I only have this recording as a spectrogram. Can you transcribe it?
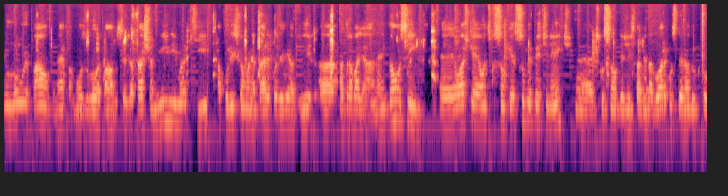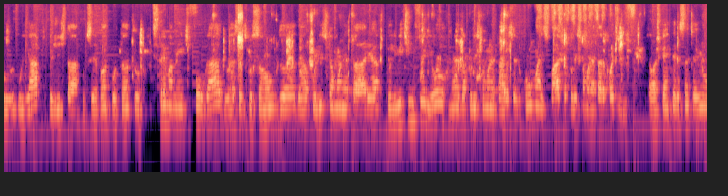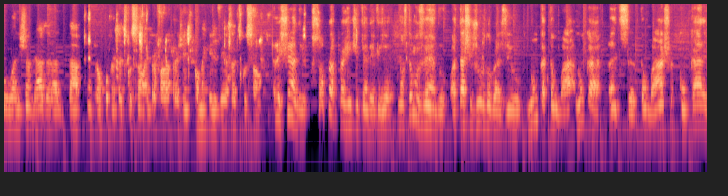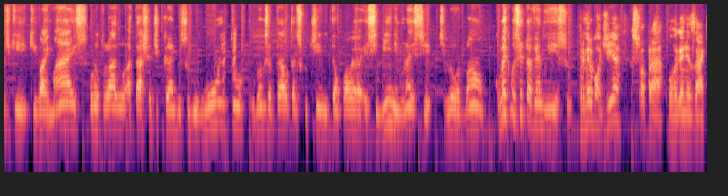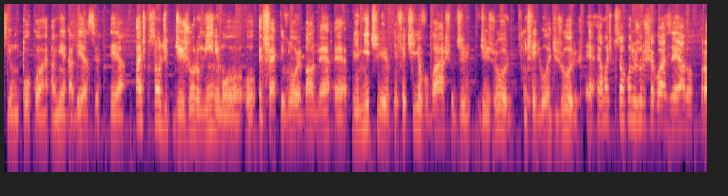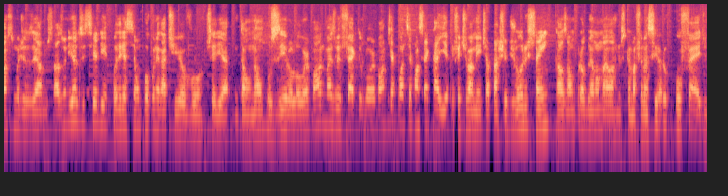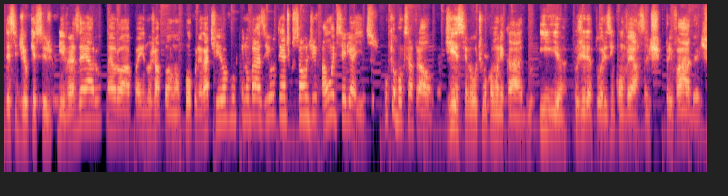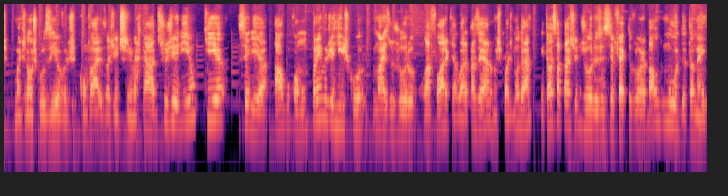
o lower bound, né, famoso lower bound, ou seja, a taxa mínima que a política monetária poderia vir a, a trabalhar. Né? Então, assim, é, eu acho que é uma discussão que é super pertinente, é, a discussão que a gente está vendo agora, considerando o, o hiato que a gente está observando, portanto, extremamente folgado, essa discussão da, da política monetária, do limite inferior né, da política monetária, ou seja, quão mais baixa a política monetária pode ir. Eu acho que é interessante aí o Alexandre Azara dar entrar um pouco nessa discussão aí para falar para a gente como é que ele vê essa discussão. Alexandre, só para a gente entender, quer dizer, nós estamos vendo a taxa de juros no Brasil nunca tão ba nunca antes tão baixa, com cara de que, que vai mais. Por outro lado, a taxa de câmbio subiu muito. O Banco Central está discutindo então qual é esse mínimo, né, esse, esse lower bound. Como é que você está vendo isso? Primeiro, bom dia. Só para organizar aqui um pouco a, a, minha cabeça, é, a discussão de, de juro mínimo, o effective lower bound, né, é, limite efetivo baixo de, de juro, inferior de juros, é, é uma discussão quando o juro chegou a zero, próximo de zero nos Estados Unidos, e se ele poderia ser um pouco negativo, seria então não o zero lower bound, mas o effective lower bound, que é quando você consegue cair efetivamente a taxa de juros sem causar um problema problema maior no sistema financeiro. O Fed decidiu que esse nível é zero, na Europa e no Japão é um pouco negativo, e no Brasil tem a discussão de aonde seria isso. O que o Banco Central disse no último comunicado e os diretores em conversas privadas, mas não exclusivas, com vários agentes de mercado, sugeriam que seria algo como um prêmio de risco mais o juro lá fora, que agora está zero, mas pode mudar. Então, essa taxa de juros, esse effective lower bound, muda também.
